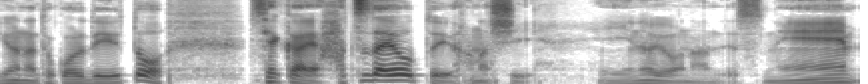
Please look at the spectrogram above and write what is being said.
うようなところで言うと、世界初だよという話のようなんですね。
